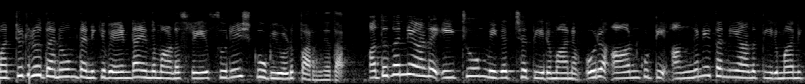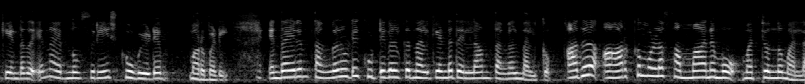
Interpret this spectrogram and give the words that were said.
മറ്റൊരു ധനവും തനിക്ക് വേണ്ട എന്നുമാണ് ശ്രീ സുരേഷ് ഗോപിയോട് പറഞ്ഞത്. അതുതന്നെയാണ് ഏറ്റവും മികച്ച തീരുമാനം. ഒരു ആൺകുട്ടി അങ്ങനെ തന്നെയാണ് തീരുമാനിക്കേണ്ടത് എന്നായിരുന്നു സുരേഷ് ഗോപിയുടെ മറുപടി. എന്തായാലും തങ്ങളുടെ കുട്ടികൾക്ക് നൽകേണ്ടതെല്ലാം തങ്ങൾ നൽകും. അത് ആർക്കുമുള്ള സമ്മാനമോ മറ്റൊന്നുമല്ല.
